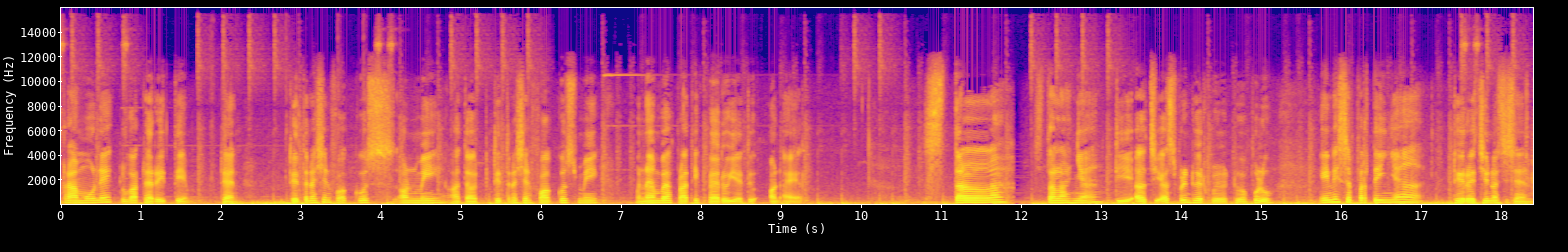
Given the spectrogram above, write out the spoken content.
Ramune keluar dari tim dan Detonation Focus on Me atau Detonation Focus Me menambah pelatih baru yaitu On Air. Setelah setelahnya di LGL Spring 2020 ini sepertinya di regional season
